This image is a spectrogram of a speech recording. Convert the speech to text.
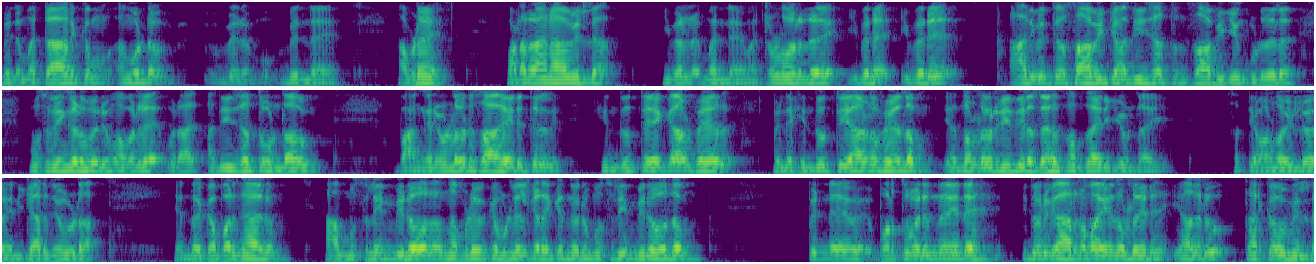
പിന്നെ മറ്റാർക്കും അങ്ങോട്ട് പിന്നെ അവിടെ വളരാനാവില്ല. ഇവരുടെ പിന്നെ മറ്റുള്ളവരുടെ ഇവർ ഇവർ ആധിപത്യം സ്ഥാപിക്കും അധീശത്വം സ്ഥാപിക്കും. കൂടുതൽ മുസ്ലിങ്ങൾ വരും അവരുടെ ഒരു അധീശത്വം ഉണ്ടാവും. അപ്പം അങ്ങനെയുള്ള ഒരു സാഹചര്യത്തിൽ ഹിന്ദുത്വേക്കാൾ ഭേദ പിന്നെ ഹിന്ദുത്വയാണ് ഭേദം എന്നുള്ള ഒരു രീതിയിൽ അദ്ദേഹം സംസാരിക്കുകയുണ്ടായി. സത്യമാണോ ഇല്ലയോ എനിക്ക് അറിഞ്ഞുകൂടാ എന്തൊക്കെ പറഞ്ഞാലും ആ മുസ്ലിം വിരോധം നമ്മുടെയൊക്കെ ഉള്ളിൽ കിടക്കുന്ന ഒരു മുസ്ലിം വിരോധം പിന്നെ പുറത്തു വരുന്നതിന് ഇതൊരു കാരണമായി എന്നുള്ളതിന് യാതൊരു തർക്കവുമില്ല.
